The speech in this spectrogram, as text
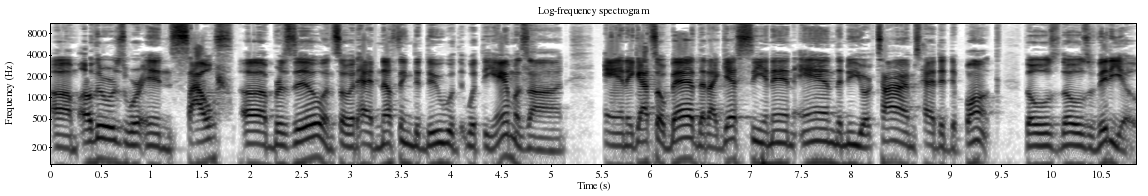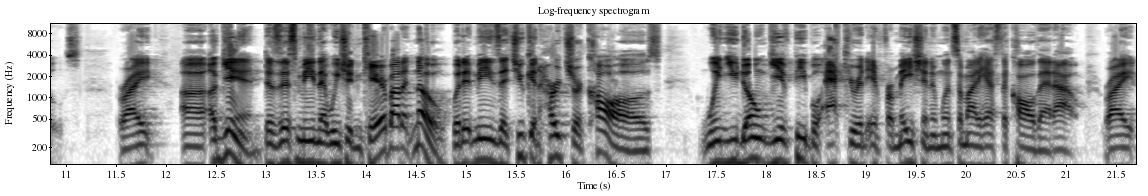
Um, others were in South uh, Brazil, and so it had nothing to do with with the Amazon. And it got so bad that I guess CNN and the New York Times had to debunk those those videos. Right, uh, again, does this mean that we shouldn't care about it? No, but it means that you can hurt your cause when you don't give people accurate information and when somebody has to call that out. Right.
